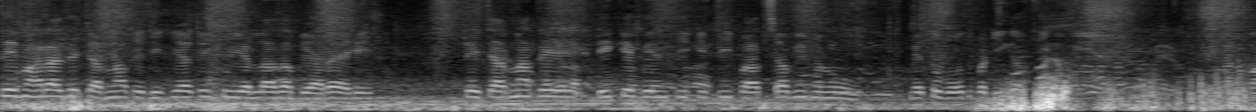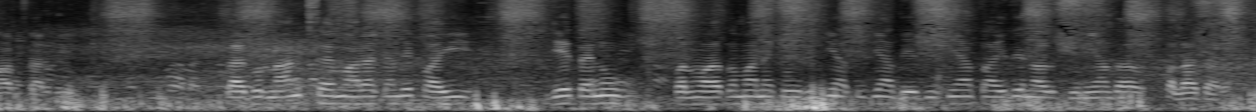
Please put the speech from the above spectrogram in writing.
ਤੇ ਮਹਾਰਾਜ ਦੇ ਚਰਨਾਂ ਤੇ ਡਿੱਗਿਆ ਕਿ ਕੋਈ ਅੱਲਾ ਦਾ ਪਿਆਰਾ ਇਹ। ਤੇ ਚਰਨਾਂ ਤੇ ਡਿੱਗ ਕੇ ਬੇਨਤੀ ਕੀਤੀ, ਪਾਤਸ਼ਾਹ ਵੀ ਮੈਨੂੰ ਮੇਰੇ ਤੋਂ ਬਹੁਤ ਵੱਡੀ ਗਲਤੀ ਹੋ ਗਈ ਹੈ। ਮੈਨੂੰ ਮਾਫ ਕਰ ਦਿਓ। ਤਾਂ ਗੁਰੂ ਨਾਨਕ ਸਾਹਿਬ ਮਹਾਰਾਜ ਕਹਿੰਦੇ, ਭਾਈ, ਜੇ ਤੈਨੂੰ ਪਰਮਾਤਮਾ ਨੇ ਕੋਈ ਰਿੱਧੀਆਂ ਸਿੱਧੀਆਂ ਦੇ ਦਿੱਤੀਆਂ, ਤਾਂ ਇਹਦੇ ਨਾਲ ਦੁਨੀਆ ਦਾ ਭਲਾ ਕਰ।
